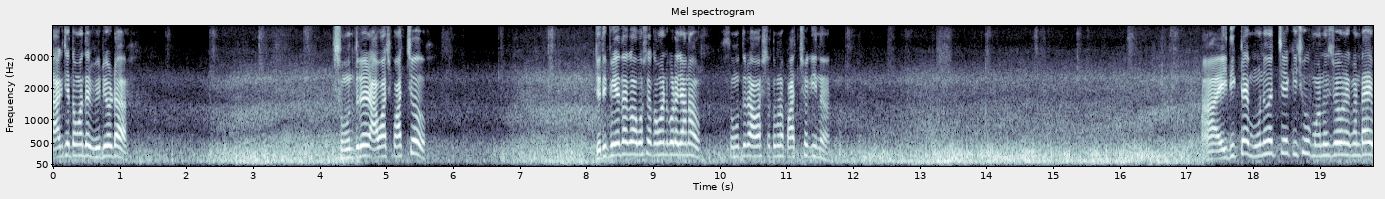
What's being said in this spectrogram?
লাগছে তোমাদের ভিডিওটা? সমুদ্রের আওয়াজ পাচ্ছো? যদি পেয়ে থাকো, অবশ্যই কমেন্ট করে জানাও, সমুদ্রের আওয়াজটা তোমরা পাচ্ছ কি না এই দিকটায় মনে হচ্ছে কিছু মানুষজন এখানটায়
